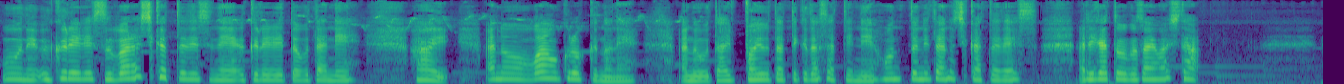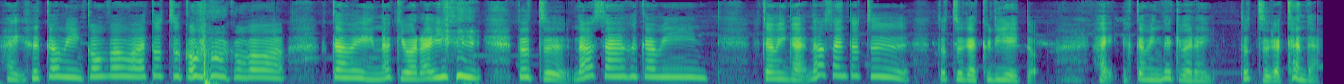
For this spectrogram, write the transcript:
もうね、ウクレレ素晴らしかったですね。ウクレレと歌ね。はい。あの、ワンオクロックのね、あの、歌いっぱい歌ってくださってね、本当に楽しかったです。ありがとうございました。はい。ふかみん、こんばんは。とつ、こんばんは、こんばんは。ふかみん、泣き笑い。とつ、なおさん、ふかみん。ふかみんが、なおさん、とつ。とつがクリエイト。はい。深みに泣き笑い。トッツーが噛んだ。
